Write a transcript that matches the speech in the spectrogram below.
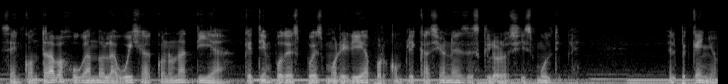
se encontraba jugando la Ouija con una tía que tiempo después moriría por complicaciones de esclerosis múltiple. El pequeño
